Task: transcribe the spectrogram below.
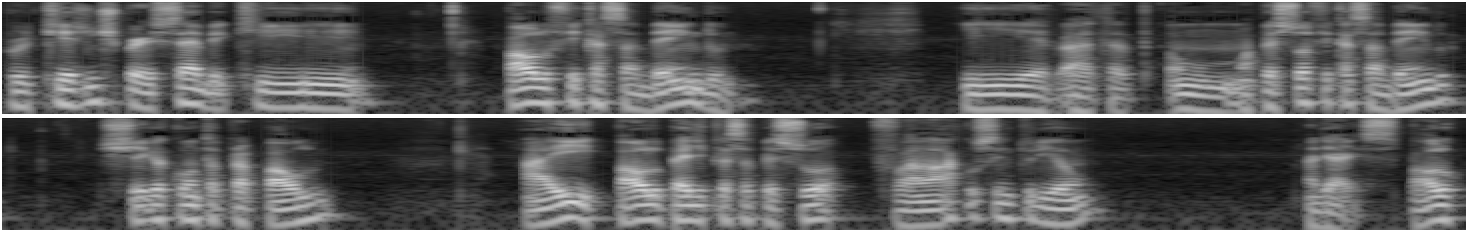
porque a gente percebe que Paulo fica sabendo, e uma pessoa fica sabendo, chega, conta para Paulo, aí Paulo pede para essa pessoa falar com o centurião. Aliás, Paulo,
